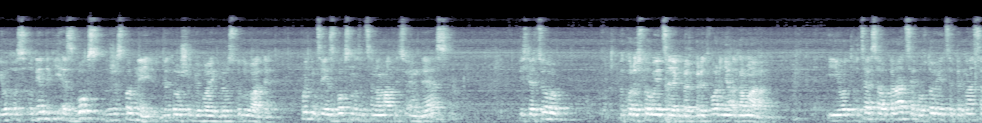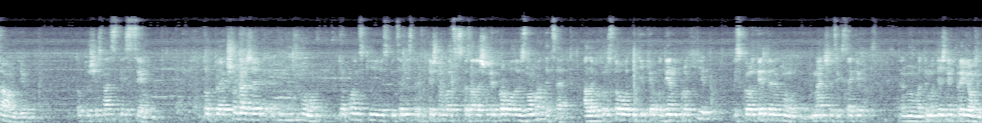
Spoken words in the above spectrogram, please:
І от ось один такий S-бокс дуже складний для того, щоб його якби, розкодувати. Потім цей S-бокс наноситься на матрицю МДС. Після цього використовується якби перетворення Адамара. І от оця вся операція повторюється 15 раундів, тобто 16 з цим. Тобто, якщо навіть ну, японські спеціалісти фактично сказали, що вони пробували взламати це, але використовувати тільки один прохід і скоротити ну, менше цих всяких ну, математичних прийомів,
